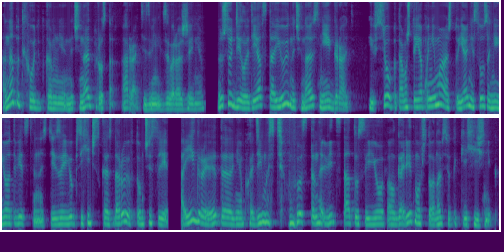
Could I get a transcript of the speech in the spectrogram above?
Она подходит ко мне, начинает просто орать, извините за выражение. Ну что делать? Я встаю и начинаю с ней играть. И все, потому что я понимаю, что я несу за нее ответственность и за ее психическое здоровье в том числе. А игры – это необходимость восстановить статус ее алгоритмов, что она все-таки хищник.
